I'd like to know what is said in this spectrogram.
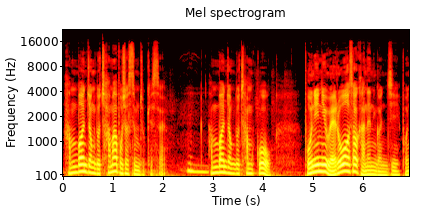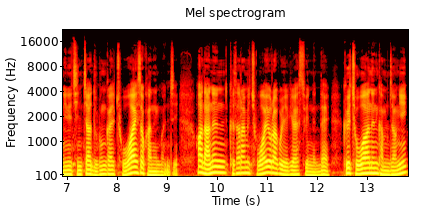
한 번 정도 참아 보셨으면 좋겠어요. 음. 한번 정도 참고 본인이 외로워서 가는 건지 본인이 진짜 누군가를 좋아해서 가는 건지 아 나는 그 사람이 좋아요라고 얘기할 수 있는데 그 좋아하는 감정이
